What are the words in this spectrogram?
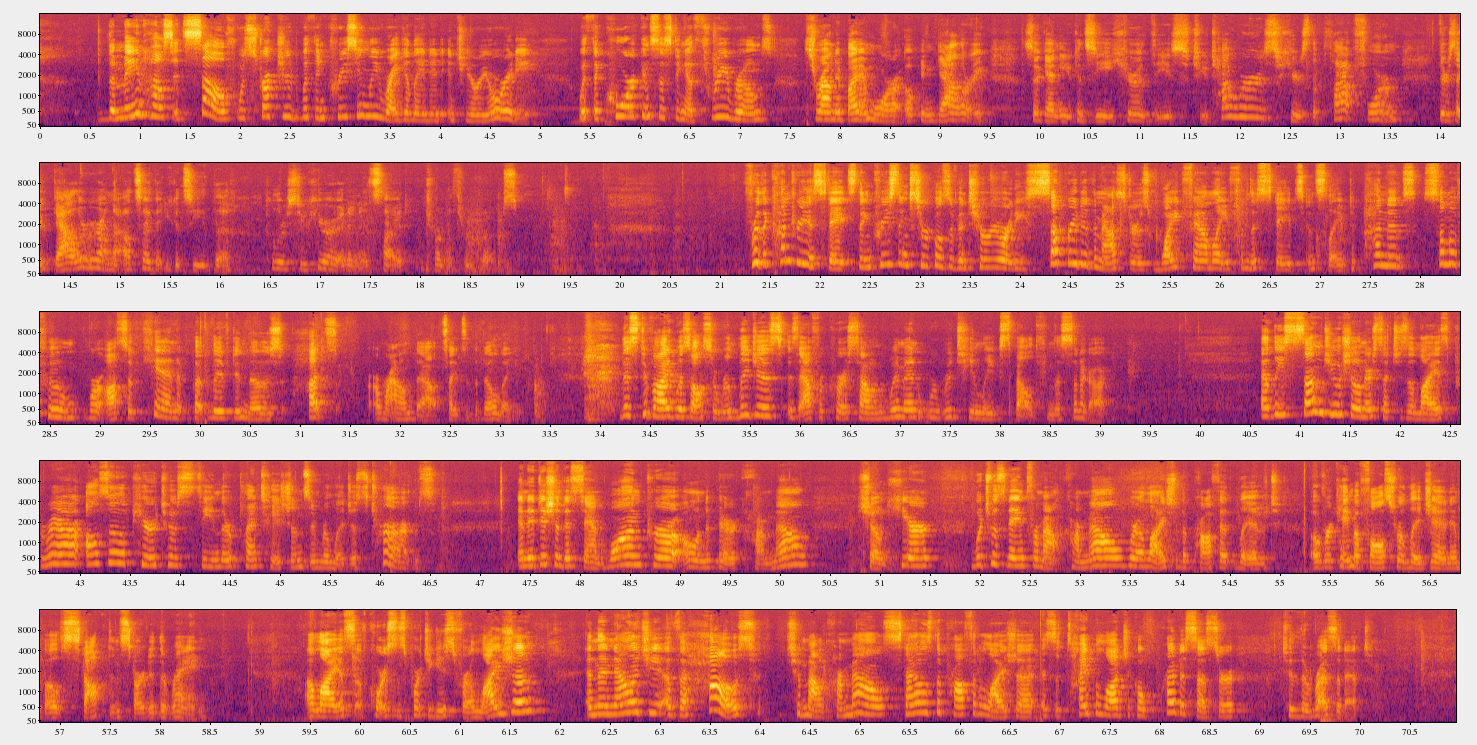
the main house itself was structured with increasingly regulated interiority, with the core consisting of three rooms surrounded by a more open gallery. So again, you can see here these two towers, here's the platform. There's a gallery on the outside that you can see the pillars to here and an inside internal three rooms. For the country estates, the increasing circles of interiority separated the master's white family from the state's enslaved dependents, some of whom were also kin but lived in those huts around the outsides of the building. This divide was also religious, as Afro Curaçaoan women were routinely expelled from the synagogue. At least some Jewish owners, such as Elias Pereira, also appear to have seen their plantations in religious terms. In addition to San Juan, Pereira owned the Berg Carmel, shown here, which was named for Mount Carmel, where Elijah the prophet lived, overcame a false religion, and both stopped and started the rain. Elias, of course, is Portuguese for Elijah, and the analogy of the house to Mount Carmel styles the prophet Elijah as a typological predecessor to the resident.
